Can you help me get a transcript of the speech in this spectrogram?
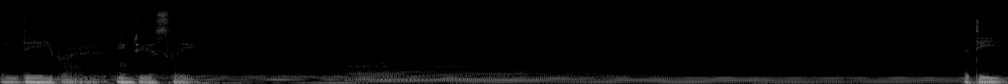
and deeper into your sleep. a deep,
